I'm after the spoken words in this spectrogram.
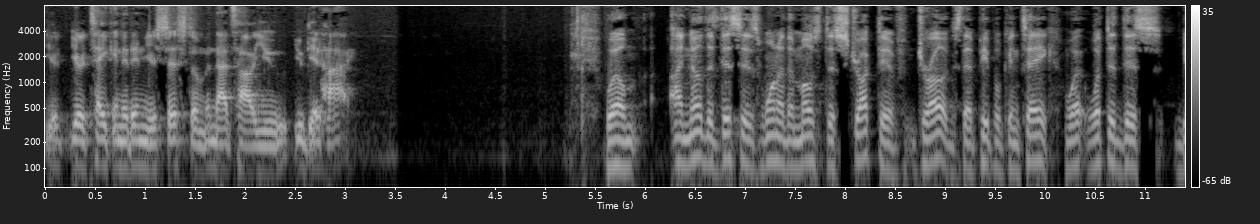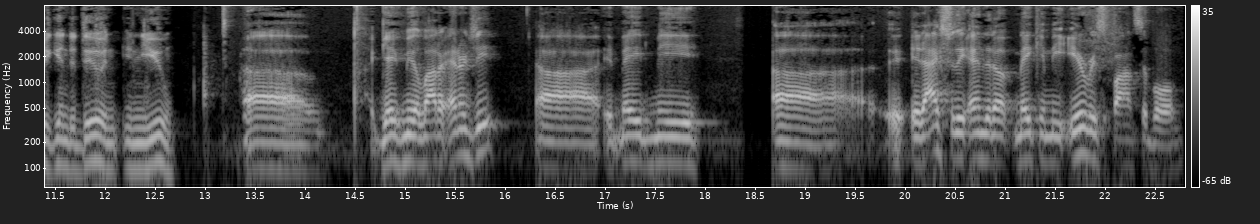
you're you're taking it in your system, and that's how you you get high. Well, I know that this is one of the most destructive drugs that people can take. What what did this begin to do in, in you? Uh, it gave me a lot of energy. Uh, it made me. Uh, it, it actually ended up making me irresponsible,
